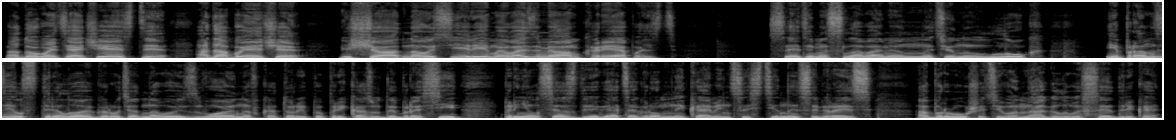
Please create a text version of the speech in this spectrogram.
Подумайте о чести, о добыче! Еще одно усилие, и мы возьмем крепость!» С этими словами он натянул лук — и пронзил стрелой грудь одного из воинов, который по приказу Деброси принялся сдвигать огромный камень со стены, собираясь обрушить его на головы Седрика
